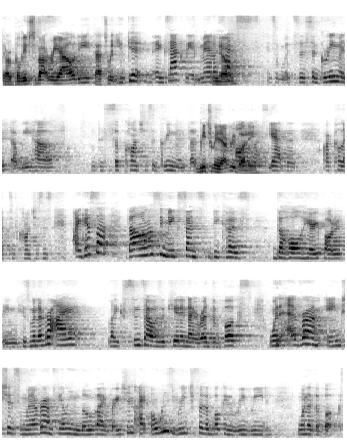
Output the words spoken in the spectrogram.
there are beliefs about reality. That's what you get. Exactly, it manifests. You It's, it's this agreement that we have, this subconscious agreement that Between everybody. us- yeah, that our collective consciousness. I guess that that honestly makes sense because the whole Harry Potter thing. Because whenever I like since I was a kid and I read the books, whenever I'm anxious, whenever I'm feeling low vibration, I always reach for the book and reread one of the books.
